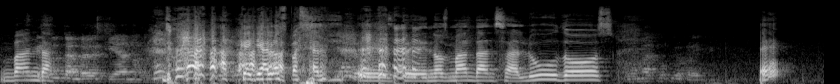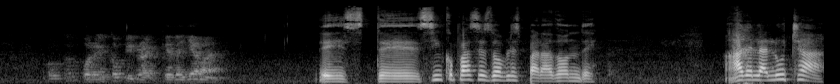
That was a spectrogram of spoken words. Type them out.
banda. Son tan breves que ya no. que ya los pasaron. Este, nos mandan saludos. ¿Eh? Por el copyright que le llaman. Este, cinco pases dobles para dónde? Ah, de la lucha.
